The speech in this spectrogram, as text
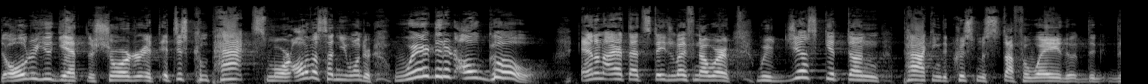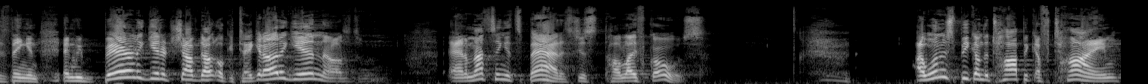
The older you get, the shorter it, it just compacts more. All of a sudden you wonder, where did it all go? Ann and I are at that stage in life now where we just get done packing the Christmas stuff away, the, the, the thing, and, and we barely get it shoved out. Okay, take it out again. And I'm not saying it's bad, it's just how life goes. I want to speak on the topic of time,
